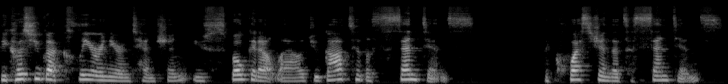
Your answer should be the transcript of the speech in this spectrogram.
because you got clear in your intention, you spoke it out loud, you got to the sentence, the question that's a sentence,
